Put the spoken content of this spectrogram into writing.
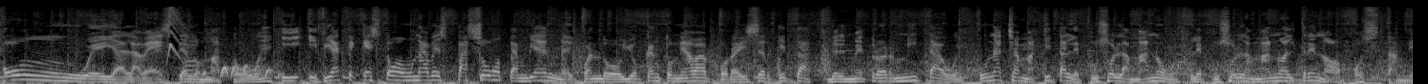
¡pum! güey, a la bestia lo mató, güey. Y, y fíjate que esto una vez pasó también, eh, cuando yo cantoneaba por ahí cerquita del metro Ermita, güey. Una chamaquita le puso la mano, güey. Le puso la mano al tren, no, pues también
